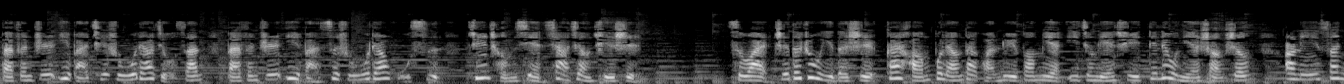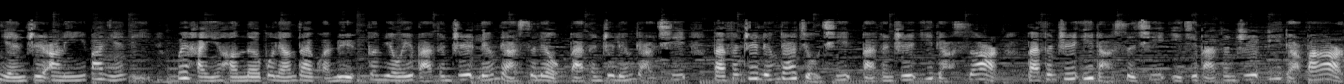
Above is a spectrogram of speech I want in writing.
百分之一百七十五点九三、百分之一百四十五点五四，均呈现下降趋势。此外，值得注意的是，该行不良贷款率方面已经连续第六年上升。二零一三年至二零一八年底，威海银行的不良贷款率分别为百分之零点四六、百分之零点七、百分之零点九七、百分之一点四二、百分之一点四七以及百分之一点八二。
